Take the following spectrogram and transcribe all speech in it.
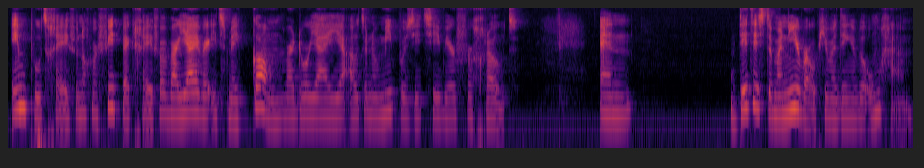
input geven, nog meer feedback geven, waar jij weer iets mee kan, waardoor jij je autonomiepositie weer vergroot. En dit is de manier waarop je met dingen wil omgaan.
